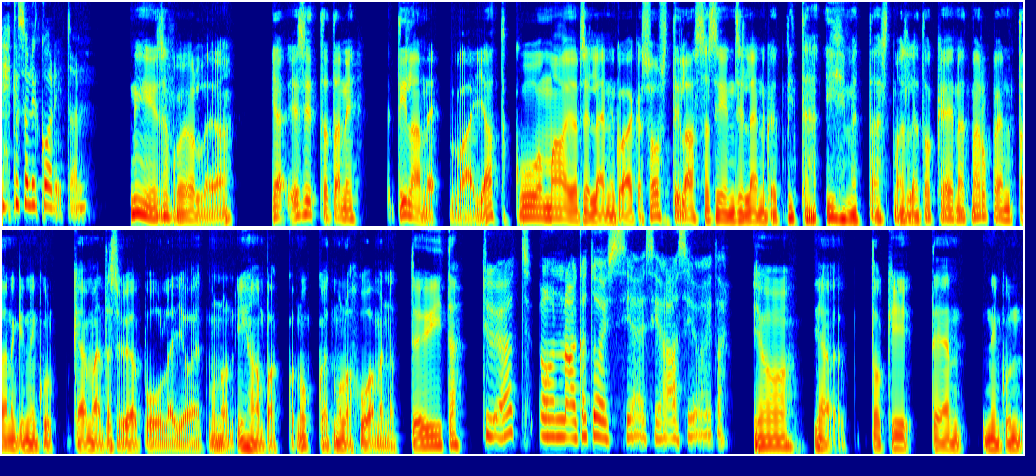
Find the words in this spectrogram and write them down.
Ehkä se oli koditon. Niin, se voi olla joo. Ja, ja sitten tota, niin, tilanne vaan jatkuu. Mä oon jo silleen niin kuin aika sostilassa siinä silleen, niin kuin, että mitä ihmettä. Sitten mä oon silleen, että okei, no, että mä rupean nyt ainakin niin kuin käymään tässä yöpuulle jo, että mun on ihan pakko nukkua, että mulla on huomenna töitä. Työt on aika toissijaisia asioita. Joo, ja toki teen niin kuin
